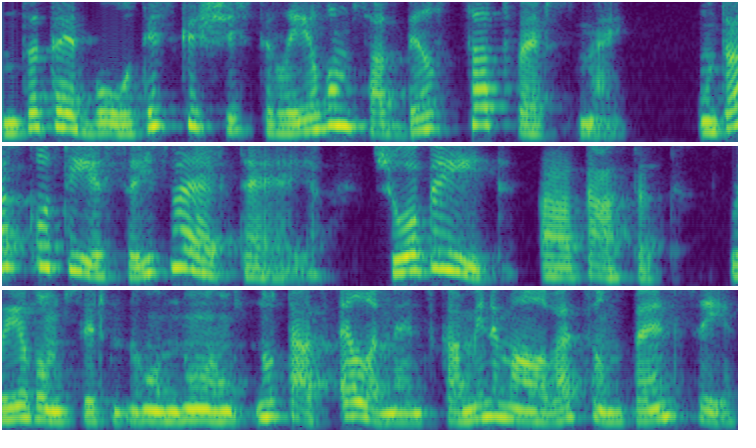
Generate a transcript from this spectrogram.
nu, tad ir būtiski šis lielums atbilst satversmei. Un tas, ko tiesa izvērtēja, šobrīd tātad lielums ir nu, nu, nu, tāds elements, kā minimāla vecuma pensija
